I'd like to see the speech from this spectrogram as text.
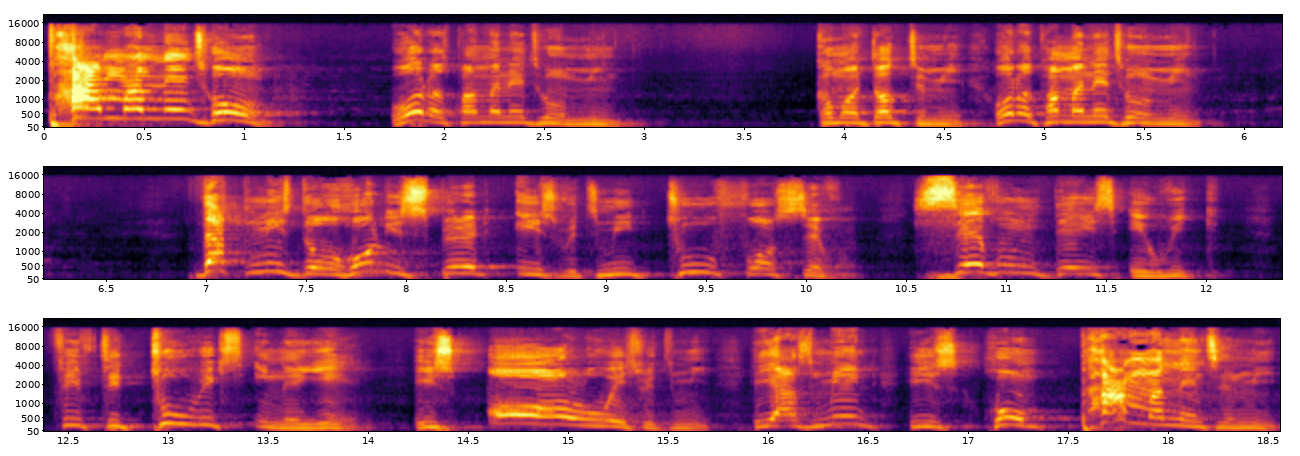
Permanent home. What does permanent home mean? Come on, talk to me. What does permanent home mean? That means the Holy Spirit is with me 247, seven days a week. 52 weeks in a year. He's always with me. He has made his home permanent in me.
